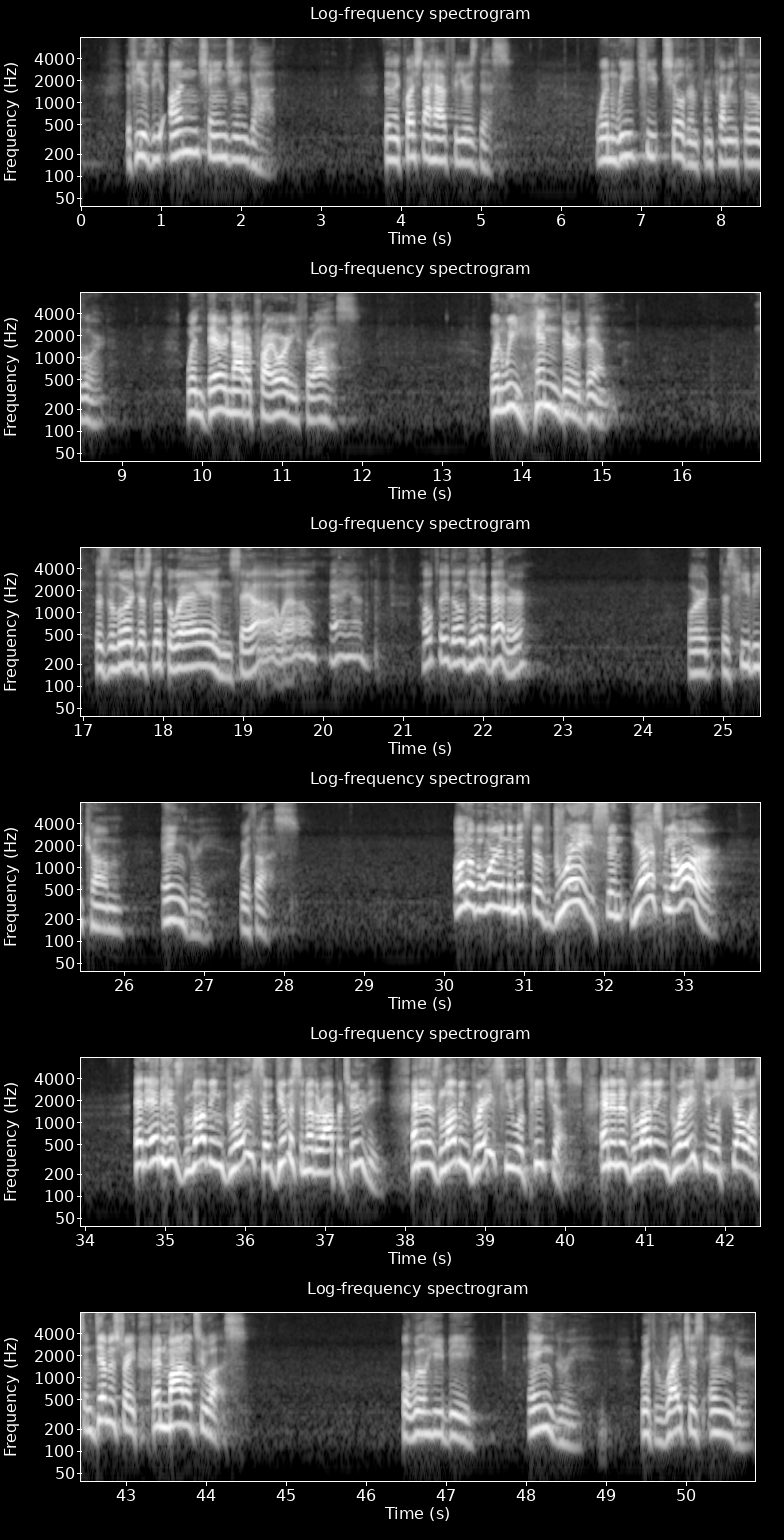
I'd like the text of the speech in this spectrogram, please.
if he is the unchanging God, then the question I have for you is this When we keep children from coming to the Lord, when they're not a priority for us, when we hinder them, does the Lord just look away and say, oh, well, yeah, hopefully they'll get it better? Or does he become angry with us? Oh, no, but we're in the midst of grace. And yes, we are. And in his loving grace, he'll give us another opportunity. And in his loving grace, he will teach us. And in his loving grace, he will show us and demonstrate and model to us. But will he be angry with righteous anger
